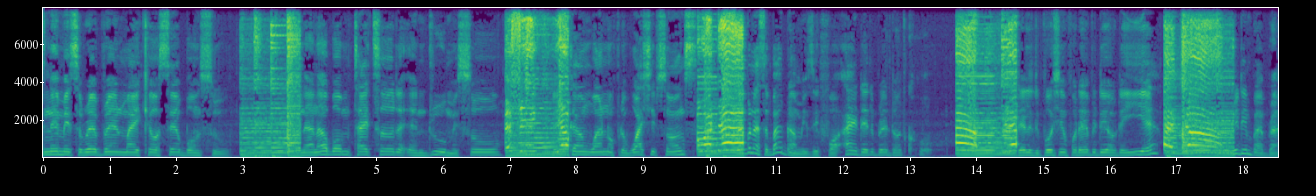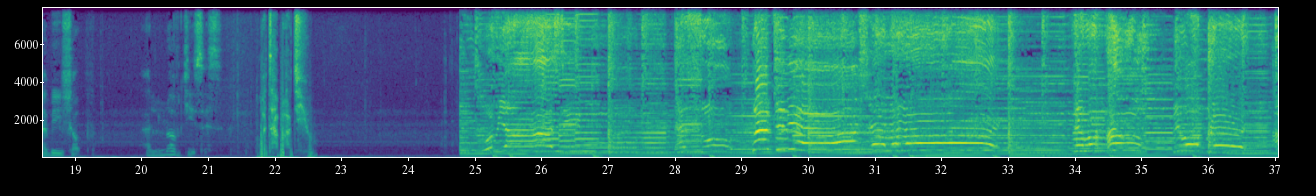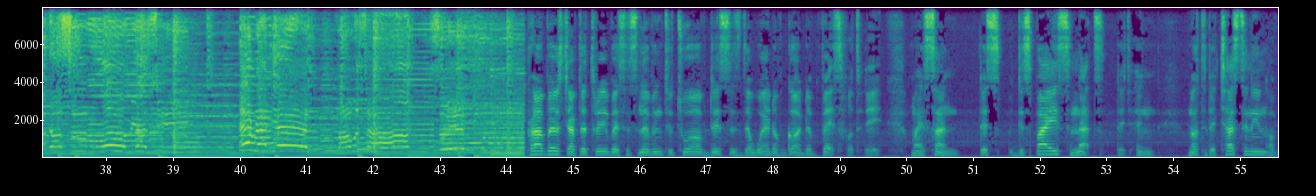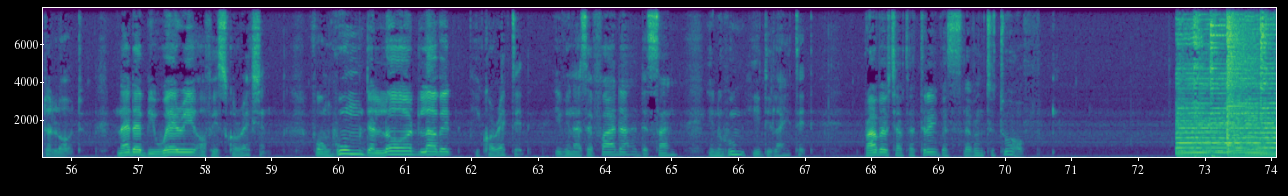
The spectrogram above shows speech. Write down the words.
His name is Reverend Michael Selbonsu. In an album titled Endure Me So, become one of the worship songs, serving as a background music for iDailyBread.co. Daily devotion for the everyday of the year. Reading by Brad Bishop. I love Jesus. What about you? Oh, yeah, Proverbs chapter 3, verses 11 to 12. This is the word of God, the verse for today. My son, des despise not the, and not the chastening of the Lord, neither be weary of his correction. From whom the Lord loveth, he corrected, even as a father the son in whom he delighted. Proverbs chapter 3, verses 11 to 12.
